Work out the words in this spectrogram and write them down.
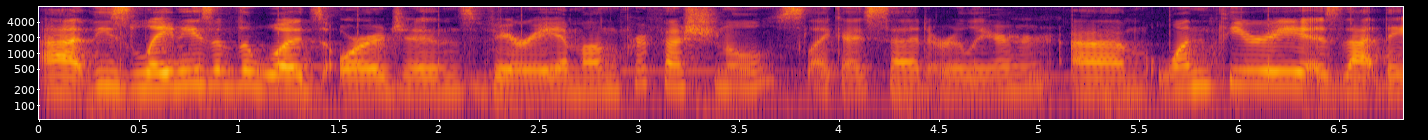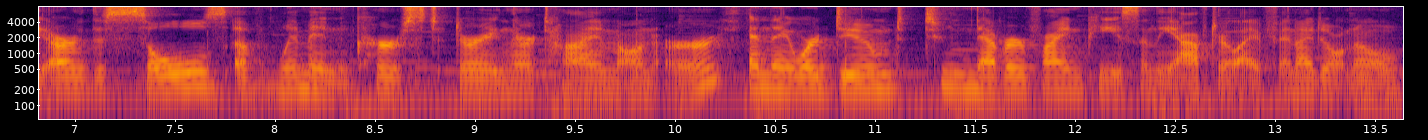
Uh, these ladies of the woods origins vary among professionals, like I said earlier. Um, one theory is that they are the souls of women cursed during their time on Earth, and they were doomed to never find peace in the afterlife. And I don't know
